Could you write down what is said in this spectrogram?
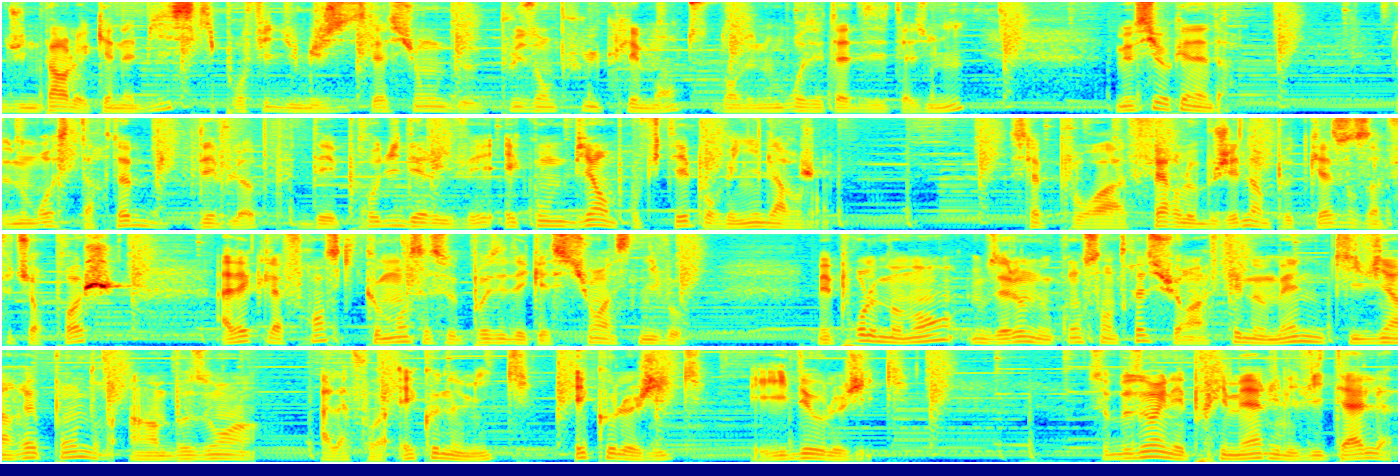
D'une part, le cannabis, qui profite d'une législation de plus en plus clémente dans de nombreux États des États-Unis, mais aussi au Canada. De nombreuses startups développent des produits dérivés et comptent bien en profiter pour gagner de l'argent. Cela pourra faire l'objet d'un podcast dans un futur proche, avec la France qui commence à se poser des questions à ce niveau. Mais pour le moment, nous allons nous concentrer sur un phénomène qui vient répondre à un besoin à la fois économique, écologique et idéologique. Ce besoin il est primaire, il est vital,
